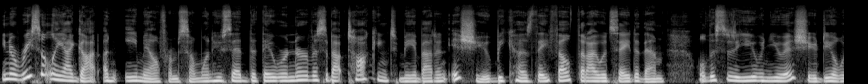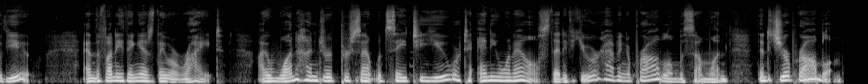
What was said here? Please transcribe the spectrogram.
You know, recently I got an email from someone who said that they were nervous about talking to me about an issue because they felt that I would say to them, Well, this is a you and you issue, deal with you. And the funny thing is, they were right. I 100% would say to you or to anyone else that if you're having a problem with someone, then it's your problem.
